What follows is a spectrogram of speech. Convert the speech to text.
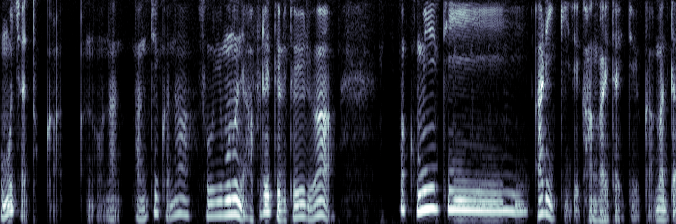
おもちゃとかあのななんていうかなそういうものに溢れてるというよりは、まあ、コミュニティありきで考えたいというか、まあ、だ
